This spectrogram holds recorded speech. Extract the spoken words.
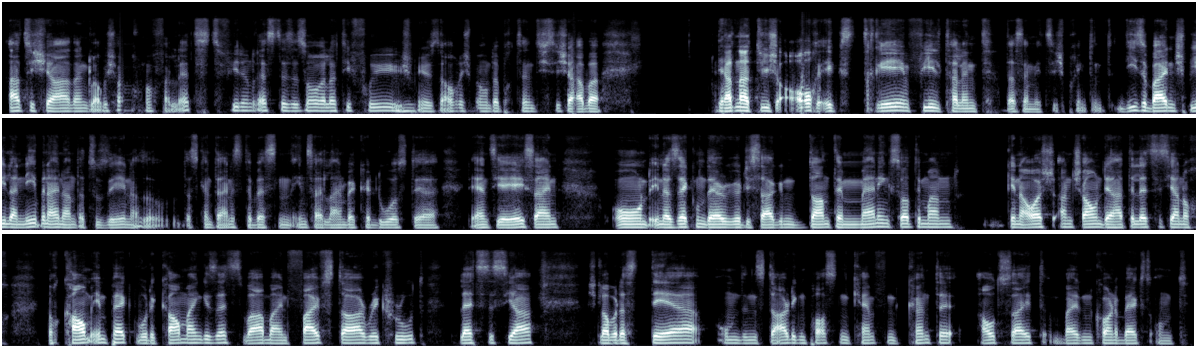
Hat sich ja dann, glaube ich, auch noch verletzt für den Rest der Saison relativ früh. Mhm. Ich bin jetzt auch nicht mehr hundertprozentig sicher, aber der hat natürlich auch extrem viel Talent, das er mit sich bringt. Und diese beiden Spieler nebeneinander zu sehen, also das könnte eines der besten Inside-Linebacker-Duos der, der NCAA sein. Und in der Secondary würde ich sagen, Dante Manning sollte man genauer anschauen. Der hatte letztes Jahr noch noch kaum Impact, wurde kaum eingesetzt, war aber ein Five-Star-Recruit letztes Jahr. Ich glaube, dass der um den Starting-Posten kämpfen könnte, outside bei den Cornerbacks. Und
